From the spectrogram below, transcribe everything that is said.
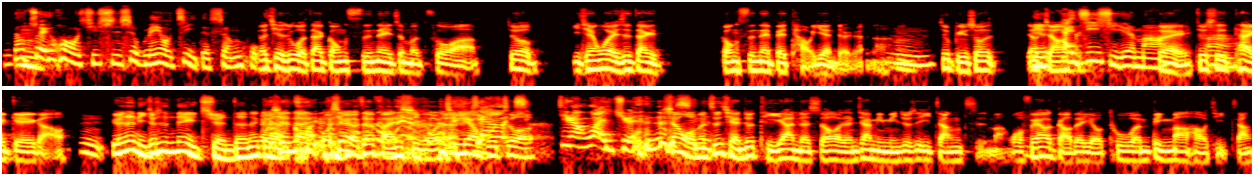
你到最后其实是没有自己的生活，而且如果在公司内这么做啊，就以前我也是在。公司内被讨厌的人了，嗯，就比如说太积极了吗？对，就是太 gay 搞，嗯，原来你就是内卷的那个。我现在我现在有在反省，我尽量不做，尽量外卷。像我们之前就提案的时候，人家明明就是一张纸嘛，我非要搞得有图文并茂好几张，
